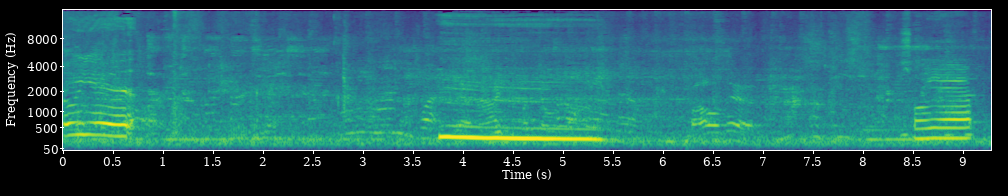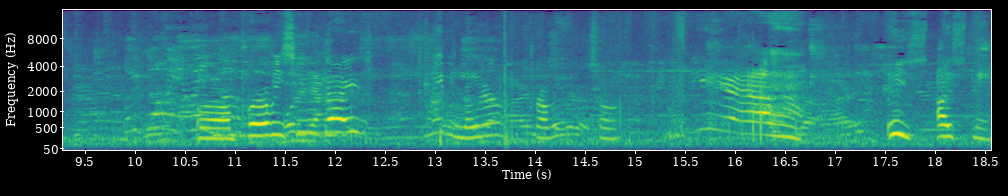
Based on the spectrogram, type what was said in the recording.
Oh yeah. Hmm. So yeah. Well, probably see you guys maybe later, probably. So yeah. Peace, Iceman.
